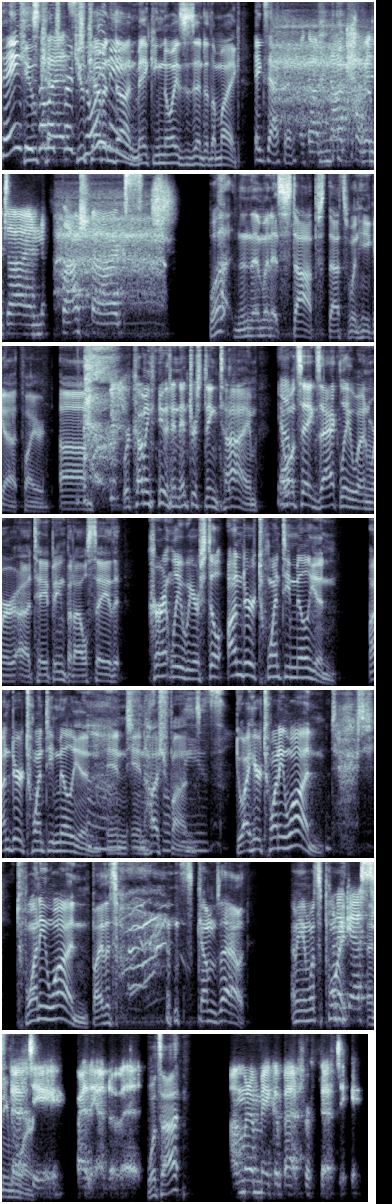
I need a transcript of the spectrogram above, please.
Thank Cue you so Ke- much for cue joining. Kevin Dunn making noises into the mic. Exactly. Oh my God, not Kevin Dunn. Flashbacks. What? And then when it stops, that's when he got fired. Um, we're coming to you at an interesting time. I won't say exactly when we're uh, taping, but I'll say that currently we are still under 20 million. Under 20 million in, in hush funds. Do I hear 21? 21 by the time this comes out. I mean, what's the point? I'm guess anymore? 50 by the end of it. What's that? I'm gonna make a bet for 50.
